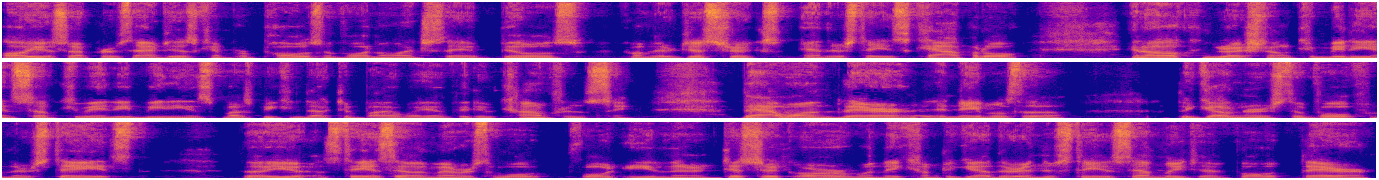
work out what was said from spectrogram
All U.S. representatives can propose and vote on legislative bills from their districts and their state's capital. And all congressional committee and subcommittee meetings must be conducted by way of video conferencing. That one there enables the the governors to vote from their states the state assembly members to vote, vote even in a district or when they come together in the state assembly to vote there.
